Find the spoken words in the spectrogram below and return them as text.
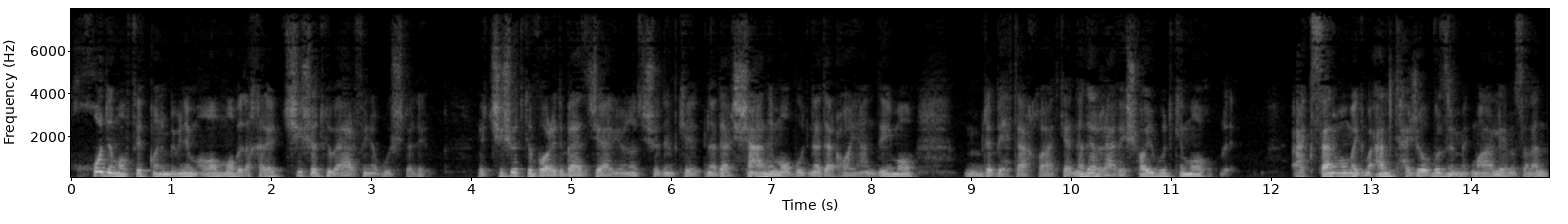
خود ما فکر کنیم ببینیم آقا ما بالاخره چی شد که به حرف اینا گوش دادیم؟ چی شد که وارد بعض جریانات شدیم که نه در شعن ما بود نه در آینده ما بهتر خواهد کرد نه در روش هایی بود که ما اکثر ما مگه اهل تجاوزیم مگه ما اهل مثلا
